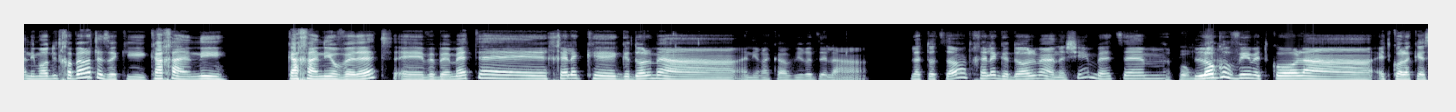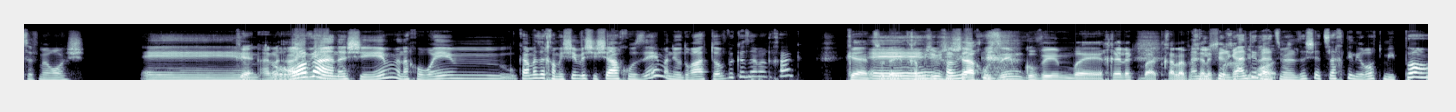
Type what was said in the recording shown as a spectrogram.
אני מאוד מתחברת לזה, כי ככה אני, ככה אני עובדת, ובאמת חלק גדול מה... אני רק אעביר את זה ל- לתוצאות, חלק גדול מהאנשים בעצם לא. גובים את כל, ה... את כל הכסף מראש. אה, כן, אני- רוב אני- האנשים, אנחנו רואים, כמה זה 56 אחוזים? אני עוד רואה טוב בכזה מרחק? כן, אה, צודק. 56 חמיש- אחוזים גובים אה, חלק בהתחלה אני וחלק בחתימות. פרגנתי לעצמי על זה שהצלחתי לראות מפה,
